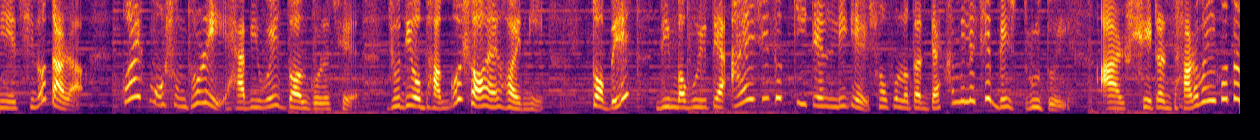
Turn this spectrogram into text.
নিয়েছিল তারা। কয়েক মৌসুম ধরেই হ্যাভিওয়েট দল গড়েছে, যদিও ভাগ্য সহায় হয়নি। তবে জিম্বাবুয়েতে আয়োজিত টি টেন লিগে সফলতার দেখা মিলেছে বেশ দ্রুতই। আর সেটার ধারাবাহিকতা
